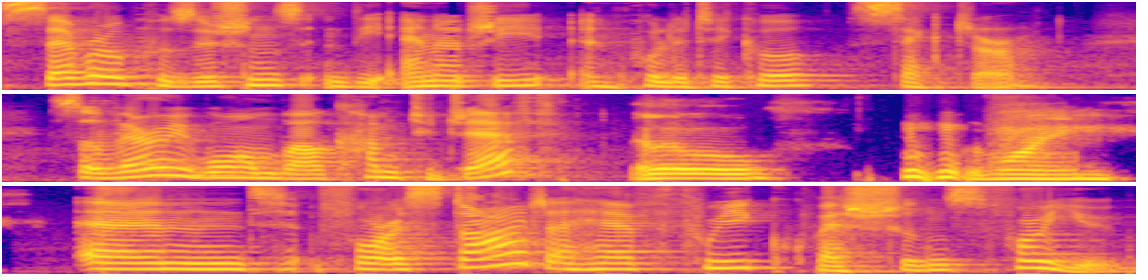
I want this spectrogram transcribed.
several positions in the energy and political sector. So, very warm welcome to Jeff. Hello. Good morning. And for a start, I have three questions for you.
